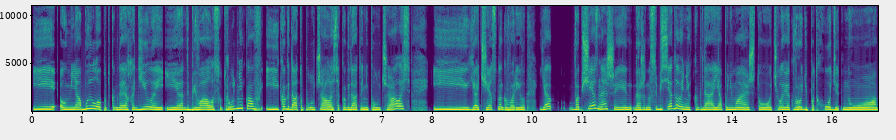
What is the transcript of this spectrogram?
И у меня был опыт, когда я ходила и отбивала сотрудников, и когда-то получалось, а когда-то не получалось. И я честно говорила, я вообще, знаешь, и даже на собеседованиях, когда я понимаю, что человек вроде подходит, но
